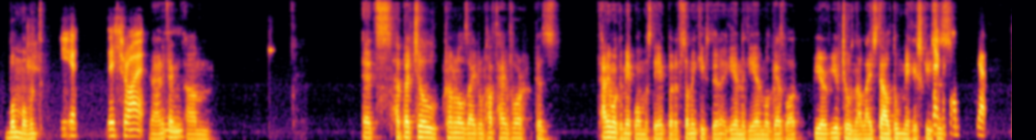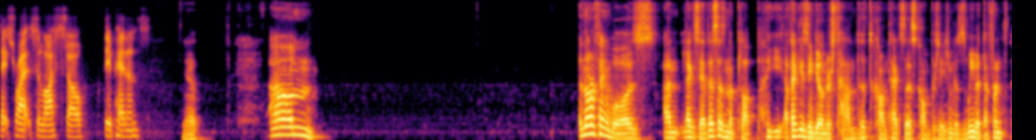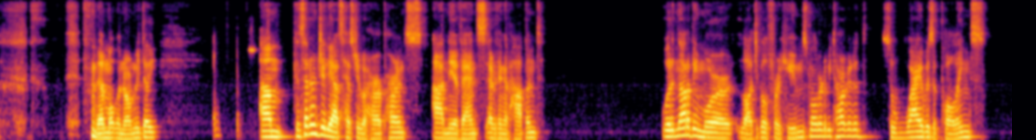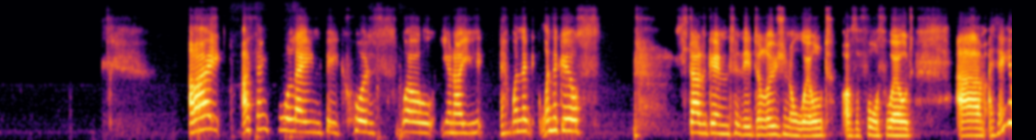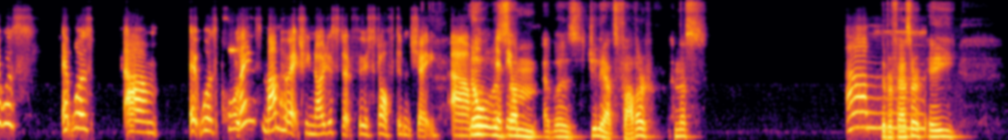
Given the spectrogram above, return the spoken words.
one moment Yeah, that's right. anything. Um, it's habitual criminals. I don't have time for because anyone can make one mistake. But if somebody keeps doing it again and again, well, guess what? You're you've chosen that lifestyle. Don't make excuses. yeah, that's right. It's a lifestyle. Their patterns. Yeah. Um. Another thing was, and like I said, this isn't a plot. I think you need to understand the context of this conversation because it's a wee bit different than what we normally do. Um, considering Juliet's history with her parents and the events, everything that happened, would it not have been more logical for Hulme's mother to be targeted? So why was it Pauline's? I I think Pauline because well, you know, you when the when the girls started getting into the delusional world of the fourth world, um, I think it was it was um it was Pauline's mum who actually noticed it first off, didn't she? Um no, it was um, it was Juliet's father in this. Um, The professor, he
